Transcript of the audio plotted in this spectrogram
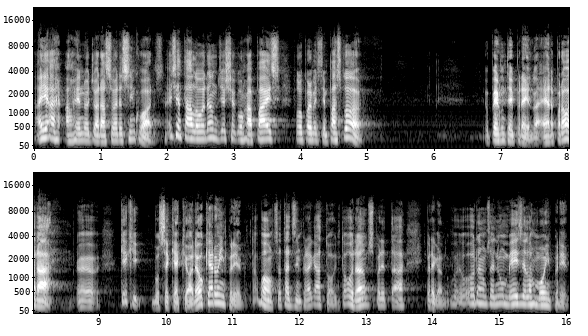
aí a, a reunião de oração era 5 horas. Aí a gente estava orando, um dia chegou um rapaz, falou para mim assim, pastor, eu perguntei para ele, era para orar. O é, que, que você quer que ore? Eu quero um emprego. Tá bom, você está desempregado? Então oramos para ele estar tá empregando. Oramos ali um mês ele arrumou um emprego.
